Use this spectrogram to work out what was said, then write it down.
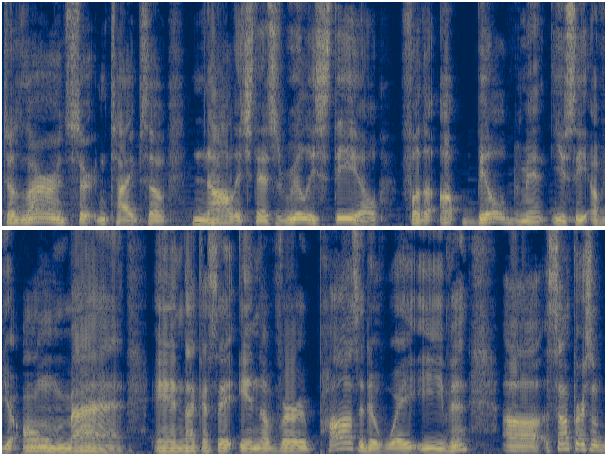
to learn certain types of knowledge that's really still for the upbuildment, you see, of your own mind. And like I said, in a very positive way, even, uh, some person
